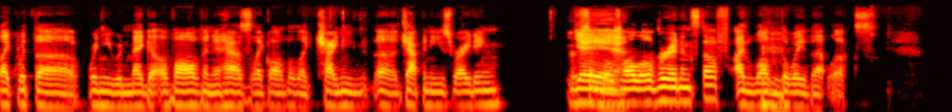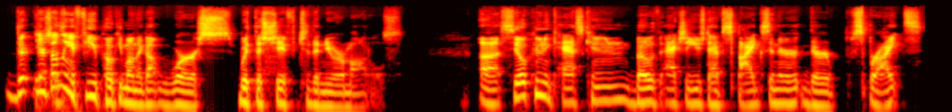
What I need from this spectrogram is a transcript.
like with the when you would mega evolve and it has like all the like Chinese uh Japanese writing Yeah, yeah, symbols yeah. all over it and stuff. I love Mhm. the way that looks. There, there's only a few Pokemon that got worse with the shift to the newer models. Uh, Silcoon and Cascoon both actually used to have spikes in their, their sprites,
